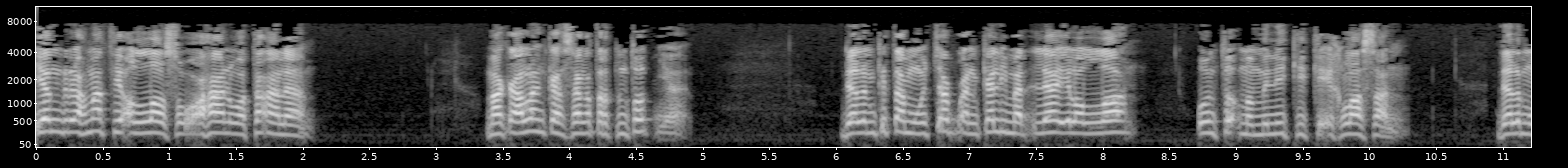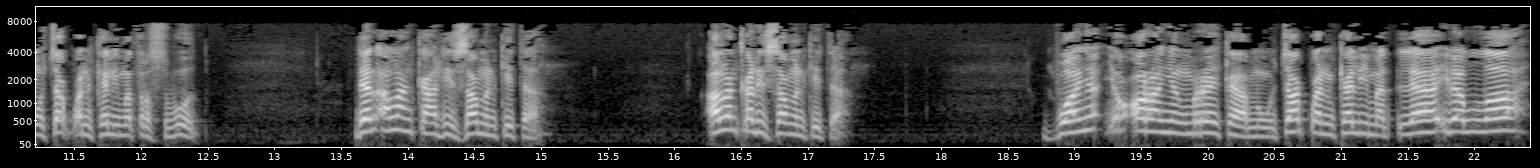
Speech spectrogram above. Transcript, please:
yang dirahmati Allah Subhanahu wa taala. Maka alangkah sangat tertuntutnya dalam kita mengucapkan kalimat la ilallah untuk memiliki keikhlasan dalam mengucapkan kalimat tersebut. Dan alangkah di zaman kita. Alangkah di zaman kita. Banyaknya orang yang mereka mengucapkan kalimat la ilallah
